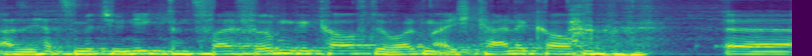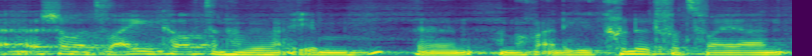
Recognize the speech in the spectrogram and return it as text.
also ich hatte mit Unique dann zwei Firmen gekauft. Wir wollten eigentlich keine kaufen. äh, schon mal zwei gekauft, dann haben wir eben äh, noch eine gegründet vor zwei Jahren.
